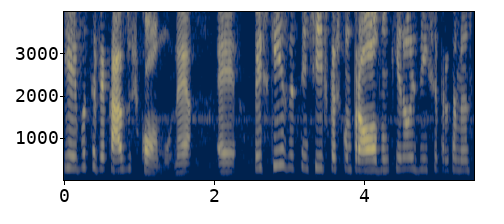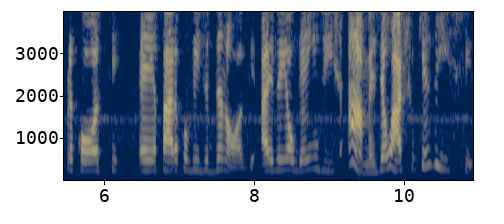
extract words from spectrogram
E aí você vê casos como, né? É, pesquisas científicas comprovam que não existe tratamento precoce é, para a Covid-19. Aí vem alguém e diz: Ah, mas eu acho que existe.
